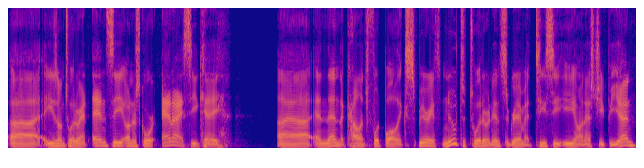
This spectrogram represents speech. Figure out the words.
Uh, he's on Twitter at NC underscore NICK. Uh, and then the college football experience new to Twitter and Instagram at TCE on SGPN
